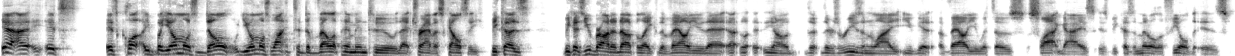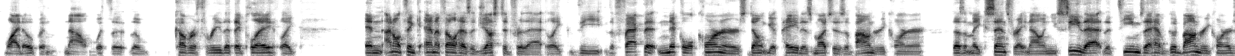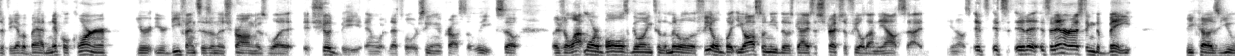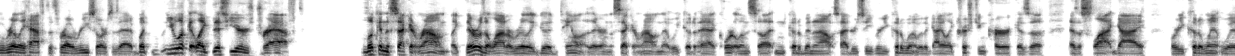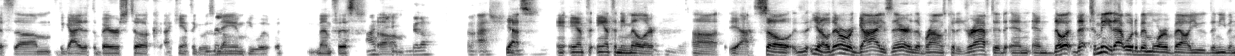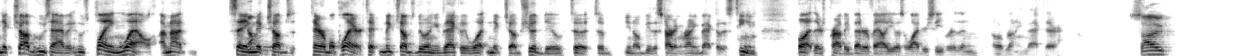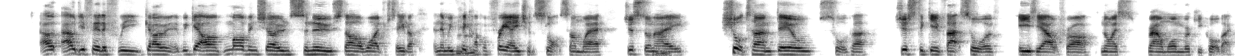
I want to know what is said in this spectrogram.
Yeah, it's it's close, but you almost don't. You almost want to develop him into that Travis Kelce because because you brought it up like the value that uh, you know the, there's a reason why you get a value with those slot guys is because the middle of the field is wide open now with the the cover three that they play. Like, and I don't think NFL has adjusted for that. Like the the fact that nickel corners don't get paid as much as a boundary corner doesn't make sense right now. And you see that the teams that have good boundary corners, if you have a bad nickel corner, your your defense isn't as strong as what it should be, and that's what we're seeing across the league. So there's a lot more balls going to the middle of the field, but you also need those guys to stretch the field on the outside. You know, it's it's it's an interesting debate because you really have to throw resources at it. But you look at like this year's draft, look in the second round, like there was a lot of really good talent there in the second round that we could have had. Courtland Sutton could have been an outside receiver. You could have went with a guy like Christian Kirk as a as a slot guy, or you could have went with um, the guy that the Bears took. I can't think of his Miller. name. He would Memphis. Um, Miller. Ash. Yes, Anthony Miller. Uh, yeah. So you know there were guys there the Browns could have drafted, and and th- that to me that would have been more value than even Nick Chubb, who's having who's playing well. I'm not saying Nick Chubb's a terrible player. T- Nick Chubb's doing exactly what Nick Chubb should do to to you know be the starting running back of this team. But there's probably better value as a wide receiver than a running back there. So how, how do you feel if we go, if we get our Marvin Jones, Sanu star wide receiver, and then we pick mm-hmm. up a free agent slot somewhere just on mm-hmm. a short term deal, sort of a, just to give that sort of easy out for our nice round one rookie quarterback?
